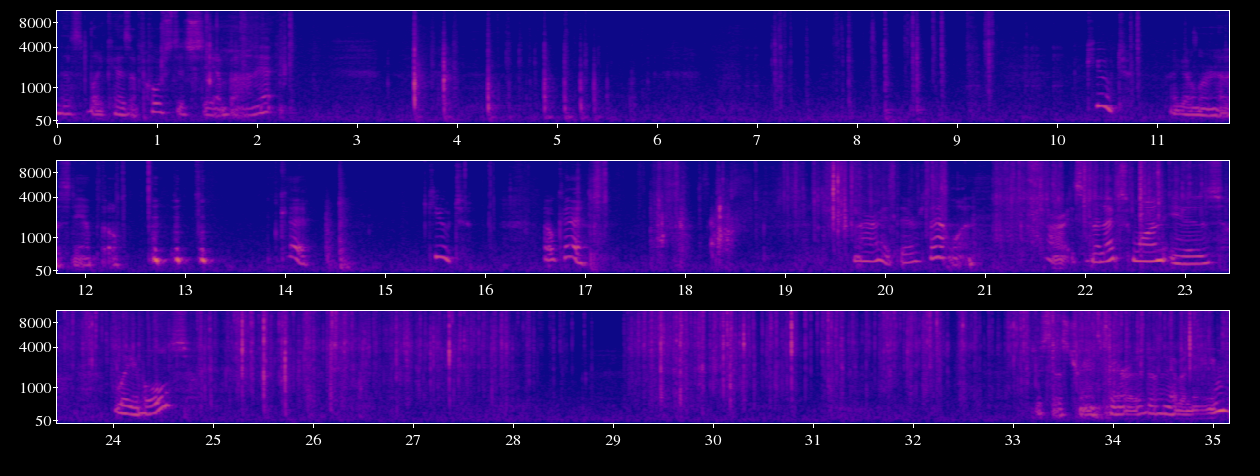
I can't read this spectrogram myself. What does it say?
This like has a postage stamp on it. Cute. I gotta learn how to stamp though. okay. Cute. Okay. All right, there's that one. All right, so the next one is labels. Just says transparent, it doesn't have a name.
